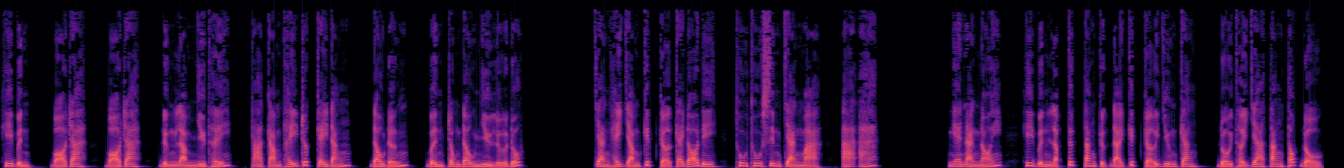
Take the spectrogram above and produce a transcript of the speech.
Hi Bình, bỏ ra, bỏ ra, đừng làm như thế, ta cảm thấy rất cay đắng, đau đớn, bên trong đau như lửa đốt. Chàng hãy giảm kích cỡ cái đó đi, Thu Thu xin chàng mà, á á. Nghe nàng nói, Hi Bình lập tức tăng cực đại kích cỡ dương căn, đồi thời gia tăng tốc độ,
